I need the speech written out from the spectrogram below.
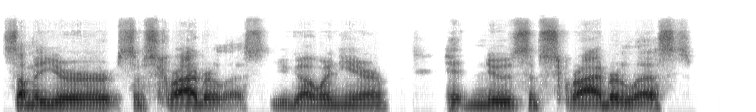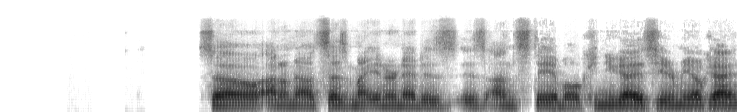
some of your subscriber lists. You go in here, hit new subscriber list. So I don't know. It says my internet is is unstable. Can you guys hear me? Okay.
